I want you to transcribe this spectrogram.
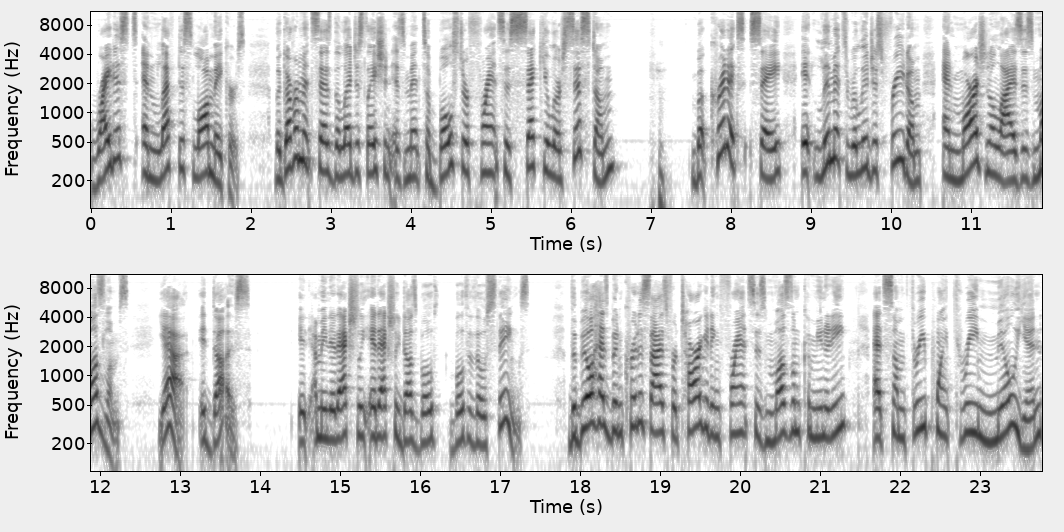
rightists and leftist lawmakers. The government says the legislation is meant to bolster France's secular system, but critics say it limits religious freedom and marginalizes Muslims. Yeah, it does. It, I mean, it actually it actually does both both of those things. The bill has been criticized for targeting France's Muslim community at some 3.3 million,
